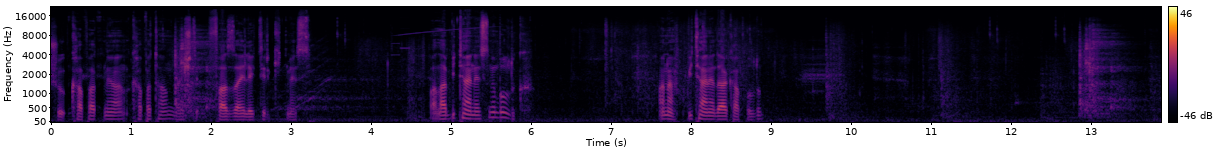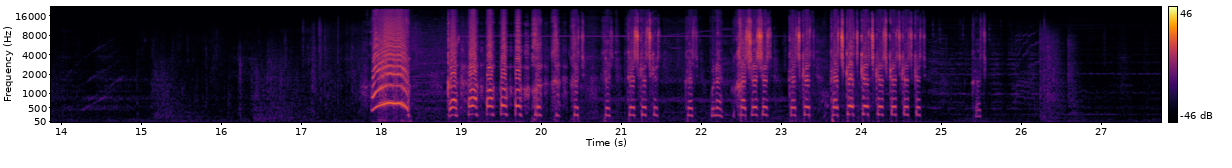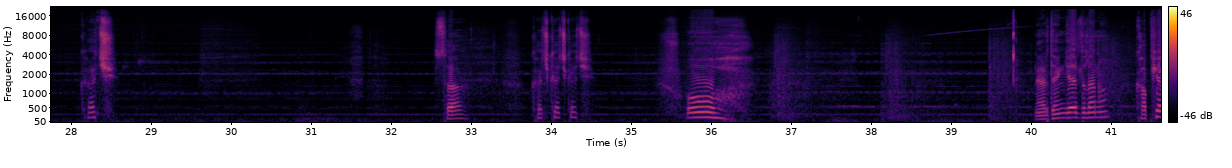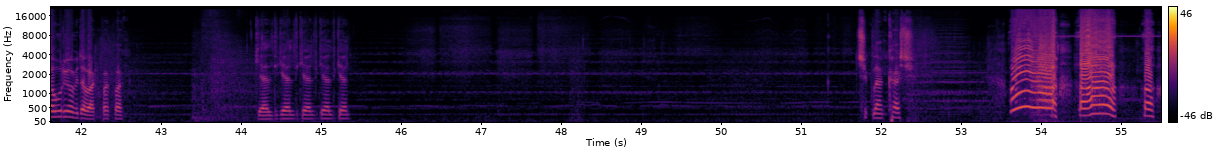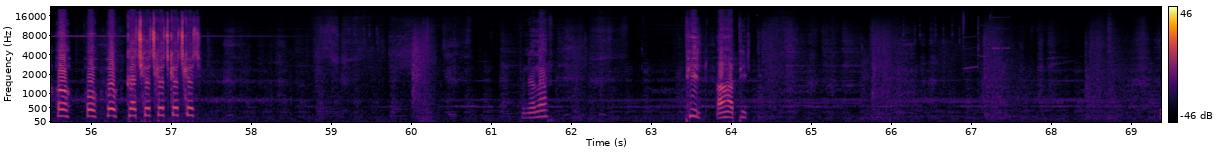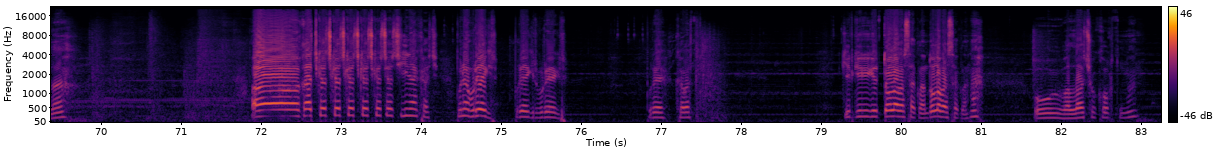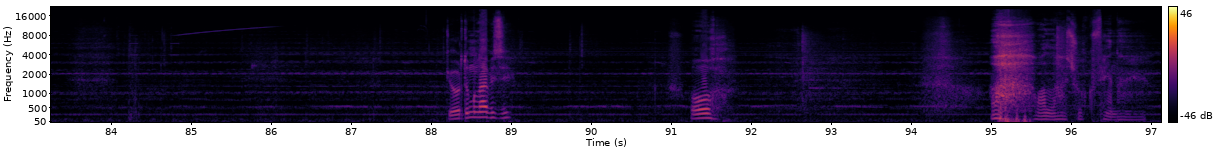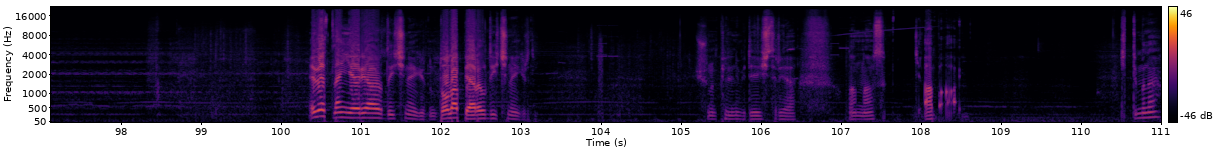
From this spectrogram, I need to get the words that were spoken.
Şu kapatmaya kapatalım da işte fazla elektrik gitmesin. Valla bir tanesini bulduk. Ana bir tane daha kap buldum. Aa! Ka- ha- ha- ha- ha- ha- Kaç kaç kaç kaç kaç kaç bu ne kaç kaç kaç kaç kaç kaç kaç kaç kaç kaç kaç kaç kaç kaç Sağ. Kaç kaç kaç. Oh. Nereden geldi lan o? Kapıya vuruyor bir de bak bak bak. Geldi geldi geldi geldi gel. Çık lan kaç. Aa! Aa! Ha, ha, ha, ha. Kaç kaç kaç kaç kaç. Bu ne lan? Pil. Aha pil. La. Aa kaç kaç kaç kaç kaç kaç kaç yine kaç. Bu ne buraya gir. Buraya gir buraya gir. Buraya kapat. Gir gir gir dolaba saklan dolaba saklan ha. Oo vallahi çok korktum lan. Gördü mü la bizi? Oh. Ah vallahi çok fena ya. Evet lan yer yarıldı içine girdim. Dolap yarıldı içine girdim. Şunun pilini bir değiştir ya. Lan nasıl? Abi Gitti mi lan?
